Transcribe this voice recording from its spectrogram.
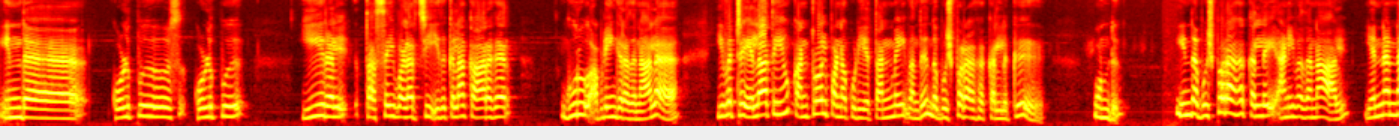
இந்த கொழுப்பு கொழுப்பு ஈரல் தசை வளர்ச்சி இதுக்கெல்லாம் காரகர் குரு அப்படிங்கிறதுனால இவற்றை எல்லாத்தையும் கண்ட்ரோல் பண்ணக்கூடிய தன்மை வந்து இந்த புஷ்பராக கல்லுக்கு உண்டு. இந்த புஷ்பராக கல்லை அணிவதனால் என்னென்ன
